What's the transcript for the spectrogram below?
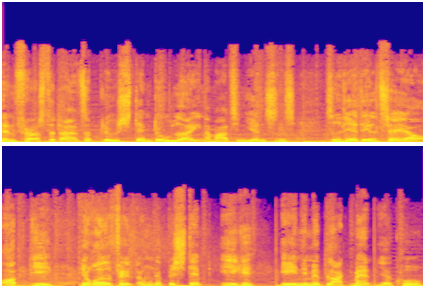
den første, der altså blev stemt ud af en af Martin Jensens tidligere deltagere op i det røde felt, og hun er bestemt ikke enig med Blackman. Jeg kunne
